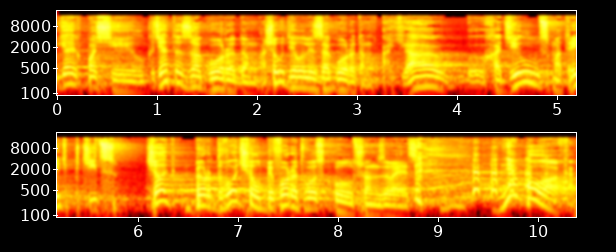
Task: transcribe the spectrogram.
я их посеял где-то за городом. А что вы делали за городом? А я э, ходил смотреть птиц. Человек birdwatchил before it was cool, что называется. Неплохо.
